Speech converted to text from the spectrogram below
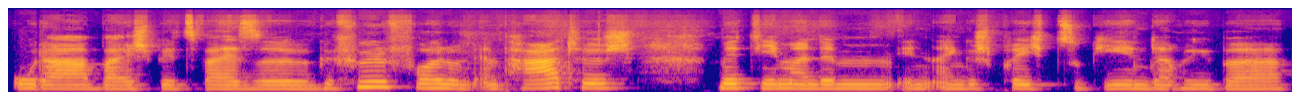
oder beispielsweise gefühlvoll und empathisch mit jemandem in ein Gespräch zu gehen darüber,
